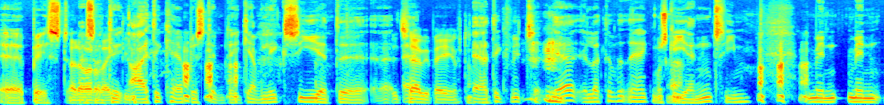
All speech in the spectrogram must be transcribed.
øh, bedst. Hvad der var det nej, det kan jeg bestemt ikke. Jeg vil ikke sige, at... Øh, Det tager vi bagefter. Ja, det kan vi tage. Ja, eller det ved jeg ikke. Måske ja. i anden time. Men, men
